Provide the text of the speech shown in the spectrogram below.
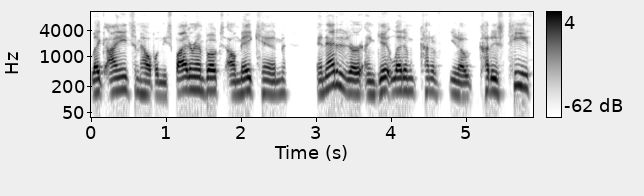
Like, I need some help on these Spider-Man books. I'll make him an editor and get let him kind of you know cut his teeth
